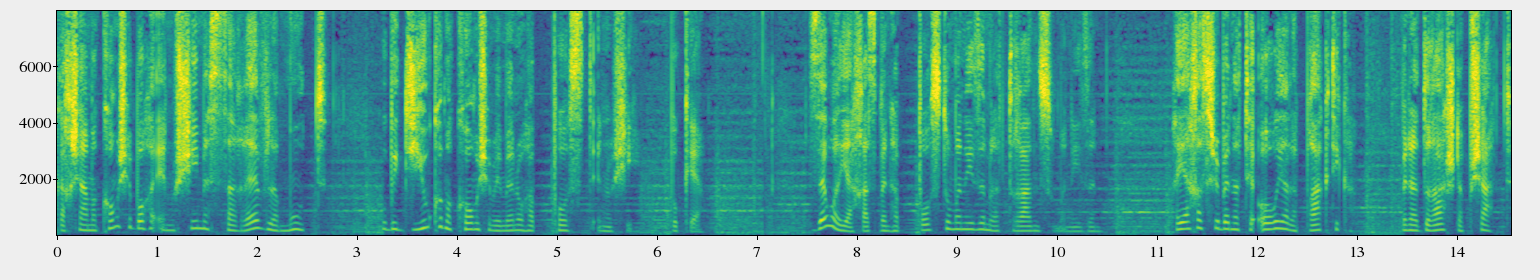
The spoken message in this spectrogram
כך שהמקום שבו האנושי מסרב למות הוא בדיוק המקום שממנו הפוסט-אנושי בוקע. זהו היחס בין הפוסט-הומניזם לטרנס-הומניזם. היחס שבין התיאוריה לפרקטיקה, בין הדרש לפשט.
